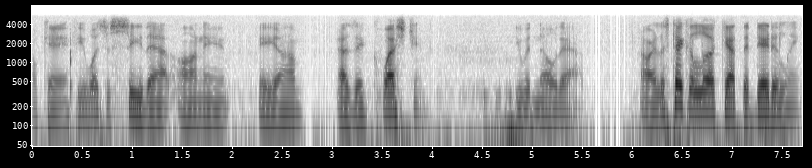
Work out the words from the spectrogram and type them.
Okay, if you was to see that on a, a um, as a question, you would know that. All right, let's take a look at the data link.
